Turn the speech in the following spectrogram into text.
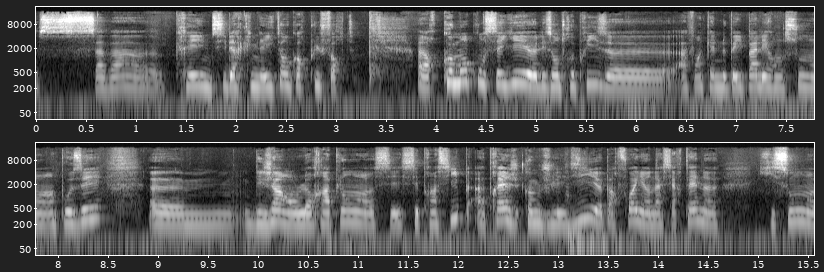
ça va créer une cybercriminalité encore plus forte. Alors, comment conseiller les entreprises afin qu'elles ne payent pas les rançons imposées? Euh, déjà en leur rappelant euh, ces, principes. Après, comme je l'ai dit, euh, parfois il y en a certaines qui sont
